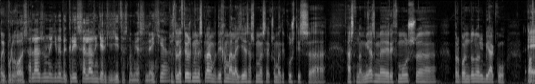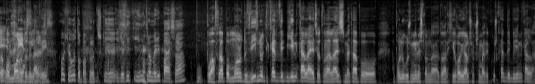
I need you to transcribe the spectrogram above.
ο υπουργός, αλλάζουν, γίνονται κρίσεις, αλλάζουν και αρχηγοί της αστυνομίας συνέχεια. Τους τελευταίους μήνες πράγματι είχαμε αλλαγές σε εξωματικούς της αστυνομίας με ρυθμούς προπονητών Ολυμπιακού. Που αυτό Ε, από μόνο του χρειάζεται δηλαδή. τώρα. Όχι, εγώ το είπα πρώτος γιατί είναι τρομερή πάσα. Που, που αυτό από μόνο του δείχνει ότι κάτι δεν πηγαίνει καλά. Έτσι, όταν αλλάζεις μετά από, από λίγους μήνες τον, α, τον αρχηγό ή άλλους αξιωματικούς, κάτι δεν πηγαίνει καλά.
